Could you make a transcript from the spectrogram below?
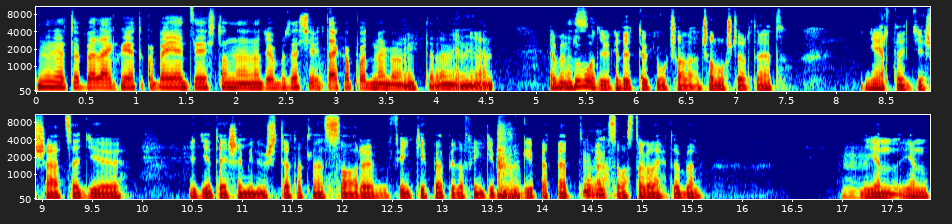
minél többen lájkoljátok a bejegyzést, annál nagyobb az esély, hogy te kapod meg, amit tudom én milyen. Ebből Ez- volt egyébként egy tök jó csal- csalós történet. nyert egy srác egy, egy ilyen teljesen minősítetetlen szar fényképpel, például a fényképezőgépet, mert rászavaztak a legtöbben. Hmm. De ilyen, ilyen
